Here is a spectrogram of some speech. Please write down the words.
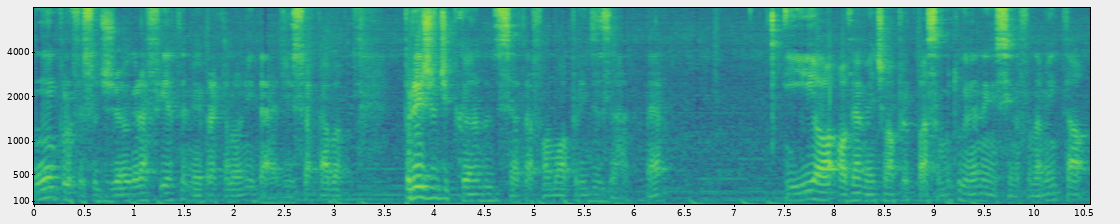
um professor de geografia também para aquela unidade. Isso acaba prejudicando, de certa forma, o aprendizado. Né? E, obviamente, é uma preocupação muito grande no ensino fundamental,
